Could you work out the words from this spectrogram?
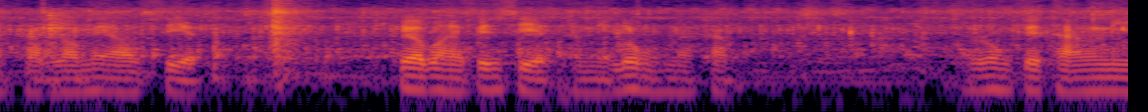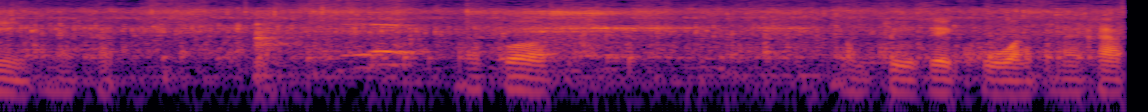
นะครับ เราไม่เอาเศษเพื่อบ่ให้เป็นเศษอันนี้ลงนะครับลงไปทางนี้นะครับ ก็บรรจุใส่ขวดนะครับ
